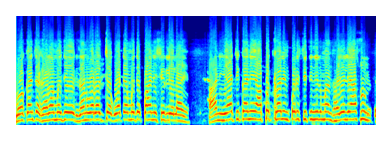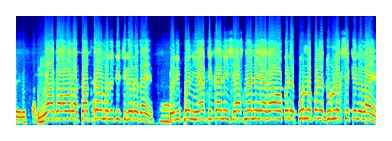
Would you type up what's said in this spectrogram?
लोकांच्या घरामध्ये जनावरांच्या गोट्यामध्ये पाणी शिरलेलं आहे. आणि या ठिकाणी आपत्कालीन परिस्थिती निर्माण झालेली असून या गावाला तात्काळ मदतीची गरज आहे. तरी पण या ठिकाणी शासनाने या गावाकडे पूर्णपणे दुर्लक्ष केलेलं आहे.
